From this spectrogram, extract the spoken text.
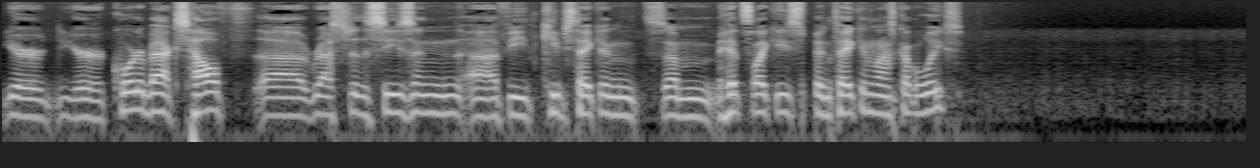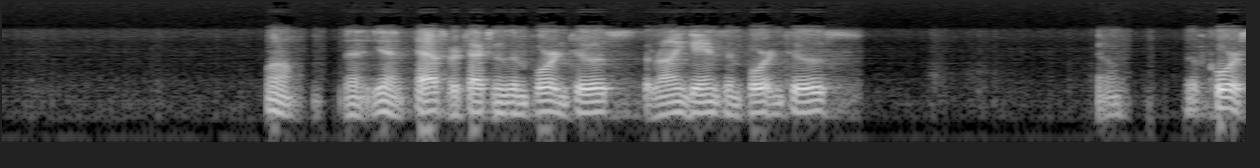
your your quarterback's health uh, rest of the season uh, if he keeps taking some hits like he's been taking the last couple of weeks? Well, uh, yeah, pass protection is important to us. The running game is important to us. You know, of course,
